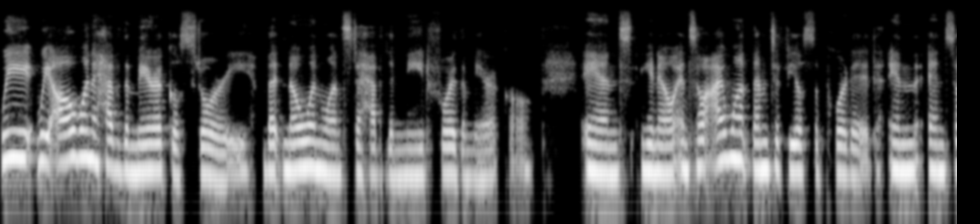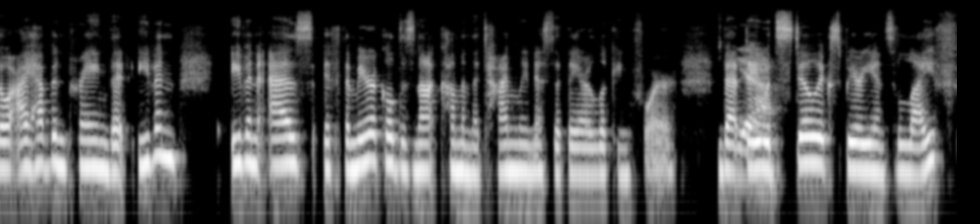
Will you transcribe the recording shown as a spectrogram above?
we, we all want to have the miracle story, but no one wants to have the need for the miracle. And you know and so i want them to feel supported. And and so i have been praying that even even as if the miracle does not come in the timeliness that they are looking for that yeah. they would still experience life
